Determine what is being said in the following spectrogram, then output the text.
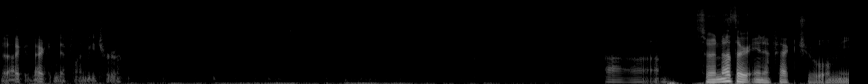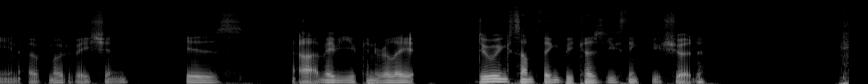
That, that can definitely be true. Uh, so another ineffectual mean of motivation is uh, maybe you can relate doing something because you think you should.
